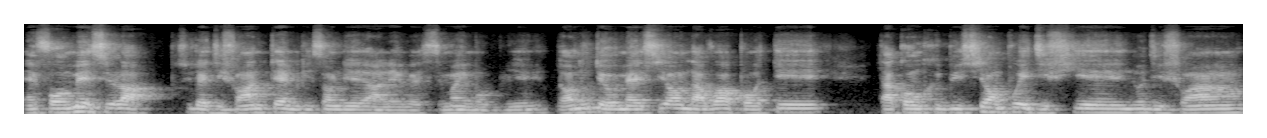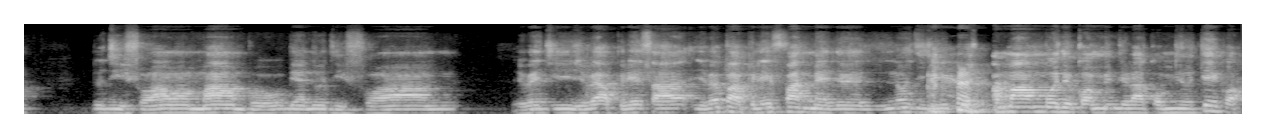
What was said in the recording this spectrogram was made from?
informer ceux-là sur les différents thèmes qui sont liés à l'investissement immobilier. Donc, nous te remercions d'avoir apporté ta contribution pour édifier nos différents nos différents membres ou bien nos différents, je vais dire, je vais appeler ça, je ne vais pas appeler fans, mais de, nos membres de, de la communauté, quoi.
